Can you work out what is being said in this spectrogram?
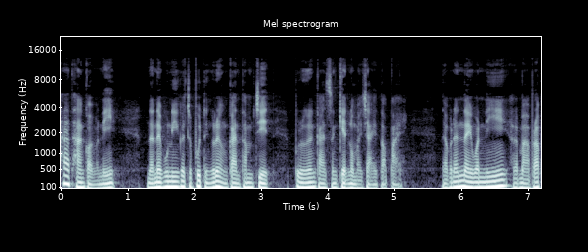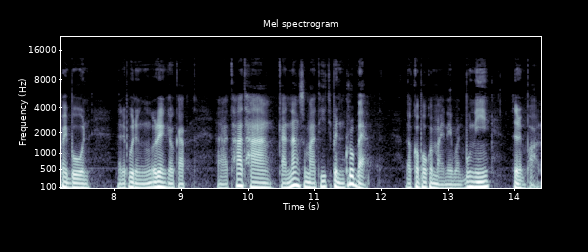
ท่าทางก่อนวันนี้นะในพรุ่งนี้ก็จะพูดถึงเรื่องของการทำจิตพูดเรื่องการสังเกตลมหายใจต่อไป เพราะนั้นในวันนี้มาพระไพบูลได้พูดถึงเรื่องเกี่ยวกับท่าทางการนั่งสมาธิที่เป็นรูปแบบ แล้วก็พบกันใหม่ในวันพรุ่งนี้เจริญพร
